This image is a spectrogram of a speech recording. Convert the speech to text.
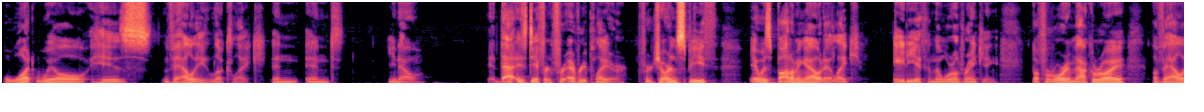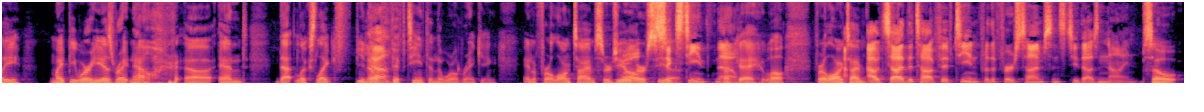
what will his valley look like? And and you know, that is different for every player. For Jordan Spieth, it was bottoming out at like 80th in the world ranking. But for Rory McIlroy, a valley might be where he is right now, uh, and that looks like you know Yeah. 15th in the world ranking. And for a long time, Sergio well, Garcia. 16th now. Okay, well, for a long time, Outside the top 15 for the first time since 2009. so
